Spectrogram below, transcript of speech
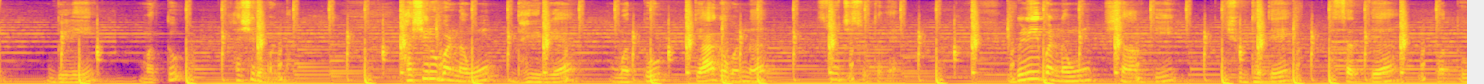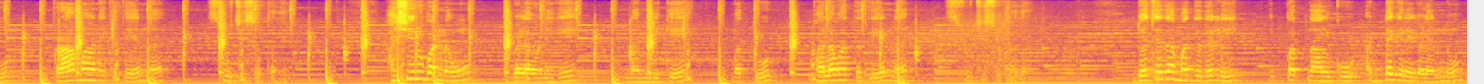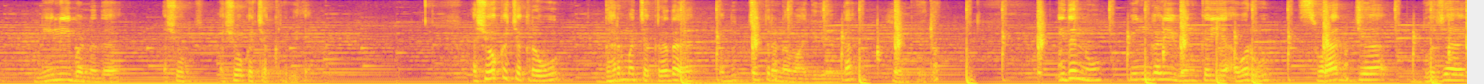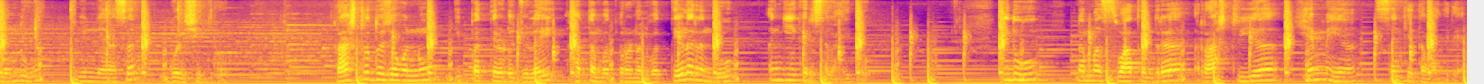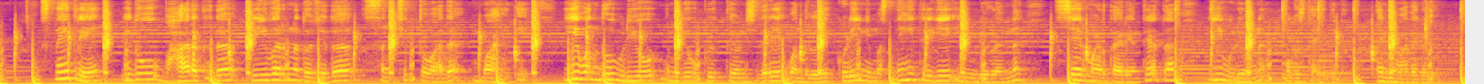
ಬಿಳಿ ಮತ್ತು ಹಸಿರು ಬಣ್ಣ. ಹಸಿರು ಬಣ್ಣವು ಧೈರ್ಯ ಮತ್ತು ತ್ಯಾಗವನ್ನು ಸೂಚಿಸುತ್ತದೆ. ಬಿಳಿ ಬಣ್ಣವು ಶಾಂತಿ, ಶುದ್ಧತೆ, ಸತ್ಯ ಮತ್ತು ಪ್ರಾಮಾಣಿಕತೆಯನ್ನು ಸೂಚಿಸುತ್ತದೆ. ಹಸಿರು ಬಣ್ಣವು ಬೆಳವಣಿಗೆ, ನಂಬಿಕೆ ಮತ್ತು ಫಲವತ್ತತೆಯನ್ನು ಸೂಚಿಸುತ್ತದೆ. ಧ್ವಜದ ಮಧ್ಯದಲ್ಲಿ ಇಪ್ಪತ್ನಾಲ್ಕು ಅಡ್ಡಗೆರೆಗಳನ್ನು ನೀಲಿ ಬಣ್ಣದ ಅಶೋಕ ಅಶೋಕ ಚಕ್ರವಿದೆ ಅಶೋಕ ಚಕ್ರವು ಧರ್ಮಚಕ್ರದ ಒಂದು ಚಿತ್ರಣವಾಗಿದೆ ಅಂತ ಹೇಳ್ಬೋದು. ಇದನ್ನು ಪಿಂಗಳಿ ವೆಂಕಯ್ಯ ಅವರು ಸ್ವರಾಜ್ಯ ಧ್ವಜ ಎಂದು ವಿನ್ಯಾಸಗೊಳಿಸಿದರು. ರಾಷ್ಟ್ರಧ್ವಜವನ್ನು ಇಪ್ಪತ್ತೆರಡು ಜುಲೈ ಹತ್ತೊಂಬತ್ತು ನೂರ ನಲವತ್ತೇಳರಂದು ಅಂಗೀಕರಿಸಲಾಯಿತು. ನಮ್ಮ ಸ್ವಾತಂತ್ರ್ಯ ರಾಷ್ಟ್ರೀಯ ಹೆಮ್ಮೆಯ ಸಂಕೇತವಾಗಿದೆ. ಸ್ನೇಹಿತರೆ, ಇದು ಭಾರತದ ತ್ರಿವರ್ಣ ಧ್ವಜದ ಸಂಕ್ಷಿಪ್ತವಾದ ಮಾಹಿತಿ. ಈ ಒಂದು ವಿಡಿಯೋ ನಿಮಗೆ ಉಪಯುಕ್ತವೆನಿಸಿದರೆ ಒಂದು ಲೈಕ್ ಕೊಡಿ, ನಿಮ್ಮ ಸ್ನೇಹಿತರಿಗೆ ಈ ವಿಡಿಯೋಗಳನ್ನು ಶೇರ್ ಮಾಡ್ತಾ ಇರಿ ಅಂತ ಹೇಳ್ತಾ ಈ ವಿಡಿಯೋವನ್ನು ಮುಗಿಸ್ತಾ ಇದ್ದೀನಿ. ಧನ್ಯವಾದಗಳು.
